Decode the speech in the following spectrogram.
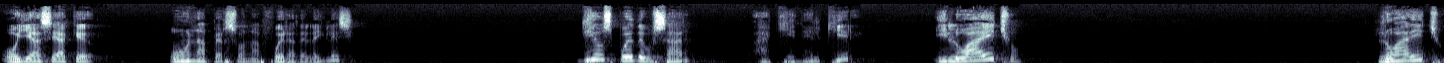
o ya sea que una persona fuera de la iglesia. Dios puede usar a quien Él quiere y lo ha hecho. Lo ha hecho.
